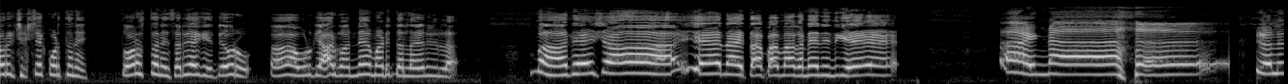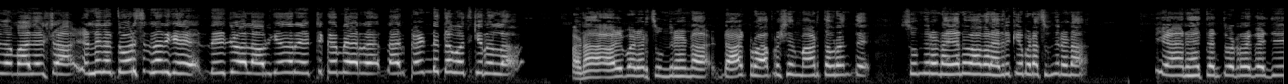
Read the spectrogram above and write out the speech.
ಅವ್ರಿಗೆ ಶಿಕ್ಷೆ ಕೊಡ್ತಾನೆ. ತೋರಿಸ್ತಾನೆ ಸರಿಯಾಗಿ ದೇವ್ರು. ಆ ಹುಡುಗ ಯಾರಿಗೂ ಅನ್ಯಾಯ ಮಾಡಿದ್ದಲ್ಲ, ಏನೂ ಇಲ್ಲ. ಮಾದೇಶ ಏನಾಯ್ತಪ್ಪ ಮಗನೇ ನಿನಗೆ? ಅಣ್ಣ! ಎಲ್ಲಿನ ಮಾದೇಶ ಎಲ್ಲಿನ ತೋರಿಸಿದ ನನಗೆ? ನಿಜವಲ್ಲ ಅವ್ರಿಗೆ ಏನಾರು ಹೆಚ್ಚು ಕಮ್ಮಿ ಆದ್ರೆ ನಾನು ಖಂಡಿತ ಬದುಕಿರಲ್ಲ. ಅಣ್ಣ ಅಳ್ಬೇಡ ಸುಂದರಣ್ಣ. ಡಾಕ್ಟ್ರು ಆಪರೇಷನ್ ಮಾಡ್ತವ್ರಂತೆ. ಸುಂದರಣ್ಣ, ಏನೂ ಆಗಲ್ಲ. ಅದಕ್ಕೆ ಬೇಡ ಸುಂದರಣ್ಣ. ಏನಾಯ್ತಂತ ನೋಡ್ರಿ ಗಜ್ಜಿ?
